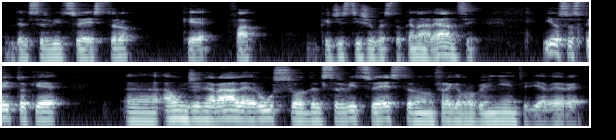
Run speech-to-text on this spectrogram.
del servizio estero che, fa, che gestisce questo canale. Anzi, io sospetto che eh, a un generale russo del servizio estero non frega proprio niente di avere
